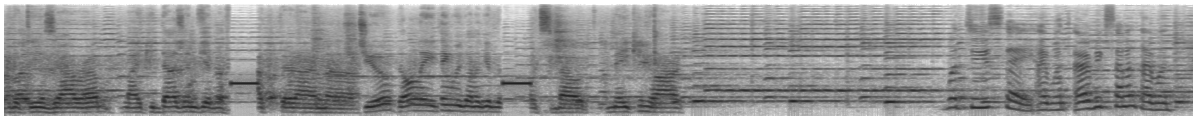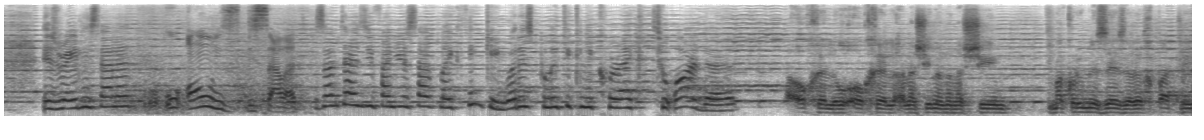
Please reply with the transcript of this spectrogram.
f- that he's Arab, like he doesn't give a f- that I'm a Jew. The only thing we're gonna give a f- is about making art. What do you say? I want Arabic salad, I want Israeli salad. Who owns the salad? Sometimes you find yourself like thinking, what is politically correct to order? האוכל הוא אוכל, אנשים הם אנשים, מה קוראים לזה, זה לא אכפת לי.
